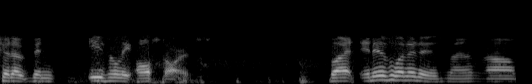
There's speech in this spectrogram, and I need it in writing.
should have been easily All Stars. But it is what it is, man. Um,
